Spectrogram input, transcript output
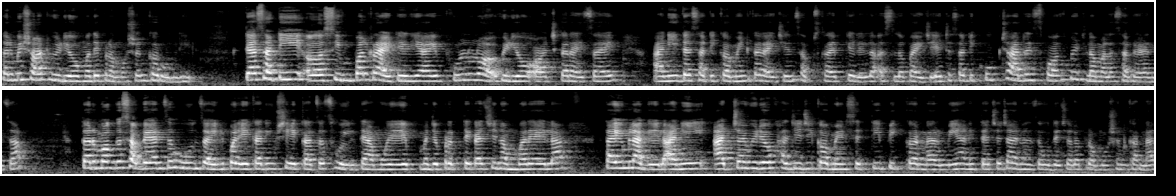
तर मी शॉर्ट व्हिडिओमध्ये प्रमोशन करून देईल. त्यासाठी सिंपल क्रायटेरिया आहे. फुल व्हिडिओ वॉच करायचा आहे. आणि त्यासाठी कमेंट करायची आणि सबस्क्राईब केलेलं असलं पाहिजे. याच्यासाठी खूप छान रिस्पॉन्स भेटला मला सगळ्यांचा. तर मग सगळ्यांचं होऊन जाईल पण एका दिवशी एकाच होईल. त्यामुळे म्हणजे प्रत्येकाची नंबर यायला टाईम लागेल. आणि आजच्या व्हिडिओ खालची जी कमेंट्स आहेत ती पिक करणार मी आणि त्याच्या चॅनलचं उद्याच्याला प्रमोशन करणार.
